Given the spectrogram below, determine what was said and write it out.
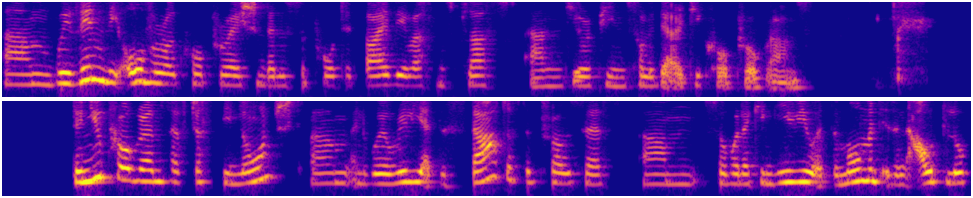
um, within the overall cooperation that is supported by the Erasmus Plus and European Solidarity Corps programs. The new programs have just been launched um, and we're really at the start of the process. Um, so what I can give you at the moment is an outlook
